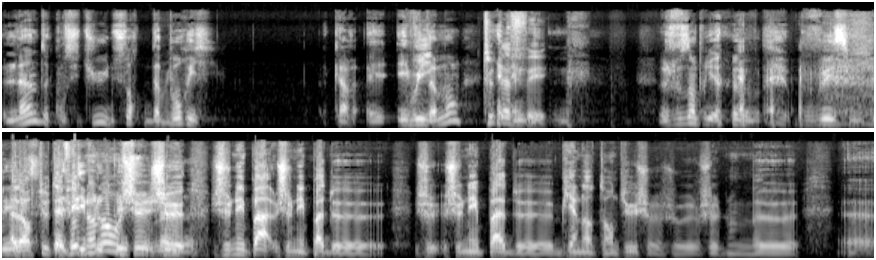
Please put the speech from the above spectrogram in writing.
l'Inde constitue une sorte d'aporie. Car évidemment, tout à fait. Je vous en prie. vous pouvez, Alors tout à fait. Non, non, je, je, je n'ai pas, je n'ai pas de, je, je n'ai pas de, bien entendu, je, je ne me, euh,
